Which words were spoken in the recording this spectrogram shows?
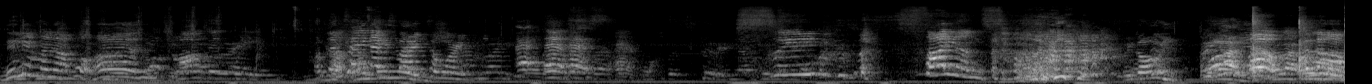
Dili mo. Ah. Mountain Range. Okay, sa'yo na-expire sa word. S. Eh, eh, 哎呦我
